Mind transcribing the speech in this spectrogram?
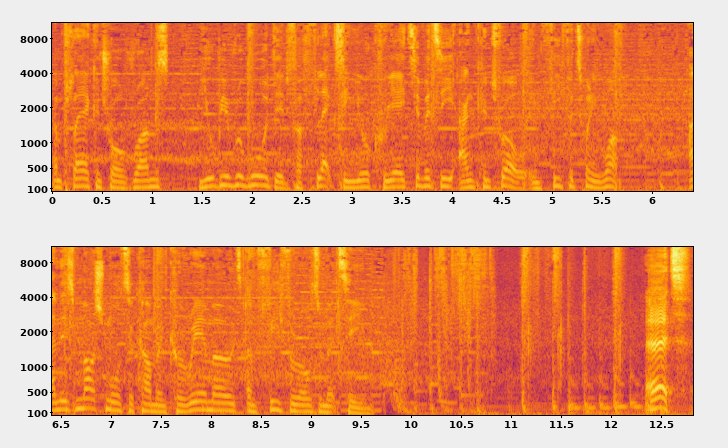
and player-controlled runs, you'll be rewarded for flexing your creativity and control in FIFA 21. And there's much more to come in career mode and FIFA Ultimate Team. Evet.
